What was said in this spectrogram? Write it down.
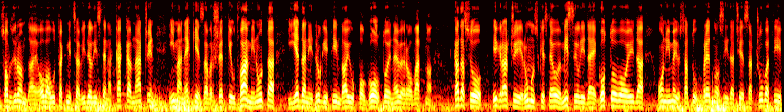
s obzirom da je ova utakmica, videli ste na kakav način, ima neke završetke u dva minuta i jedan i drugi tim daju po gol, to je neverovatno kada su igrači rumunske stevove mislili da je gotovo i da oni imaju sad tu prednost i da će sačuvati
